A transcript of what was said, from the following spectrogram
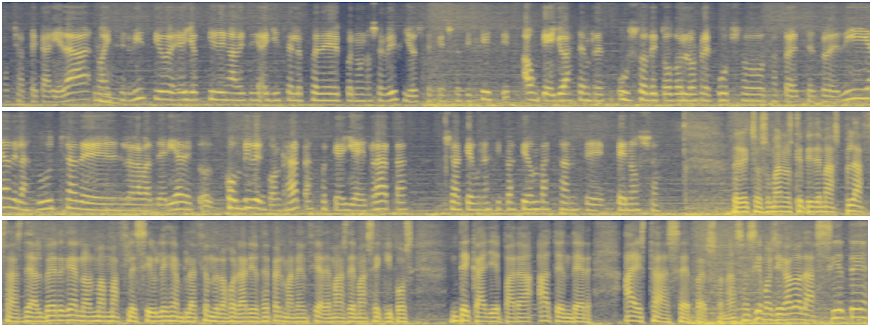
mucha precariedad, no hay mm. servicio, ellos piden a veces allí se les puede poner unos servicios, yo sé que eso es difícil, aunque ellos hacen uso de todos los recursos, tanto del centro de día, de las duchas, de la lavandería, de todo. Conviven con ratas, porque allí hay ratas, o sea que es una situación bastante penosa. Derechos Humanos que pide más plazas de albergue, normas más flexibles y ampliación de los horarios de permanencia, además de más equipos de calle para atender a estas eh, personas. Así hemos llegado a las 7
